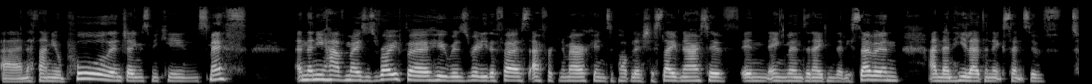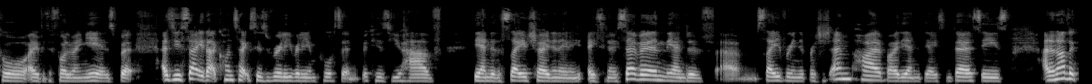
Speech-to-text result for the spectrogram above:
uh, Nathaniel Paul and James McCune Smith. And then you have Moses Roper, who was really the first African American to publish a slave narrative in England in 1837. And then he led an extensive tour over the following years. But as you say, that context is really, really important because you have the end of the slave trade in 1807, the end of um, slavery in the British Empire by the end of the 1830s. And another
